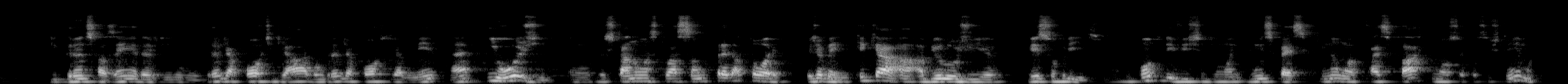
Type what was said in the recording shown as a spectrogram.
de grandes fazendas, de um grande aporte de água, um grande aporte de alimento. Né? E hoje é, está numa situação predatória. Veja bem, o que, que a, a biologia vê sobre isso? Ponto de vista de uma, de uma espécie que não faz parte do nosso ecossistema,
